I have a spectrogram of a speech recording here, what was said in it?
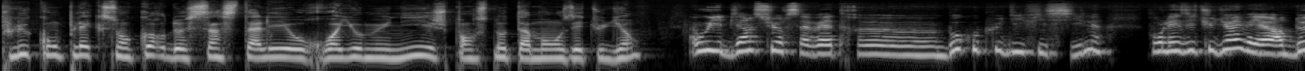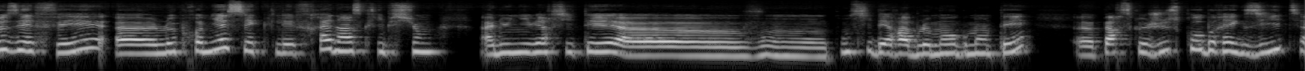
plus complexe encore de s'installer au Royaume-Uni, et je pense notamment aux étudiants. Oui, bien sûr, ça va être euh, beaucoup plus difficile. Pour les étudiants, il va y avoir deux effets. Euh, le premier, c'est que les frais d'inscription à l'université euh, vont considérablement augmenter parce que jusqu'au Brexit,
